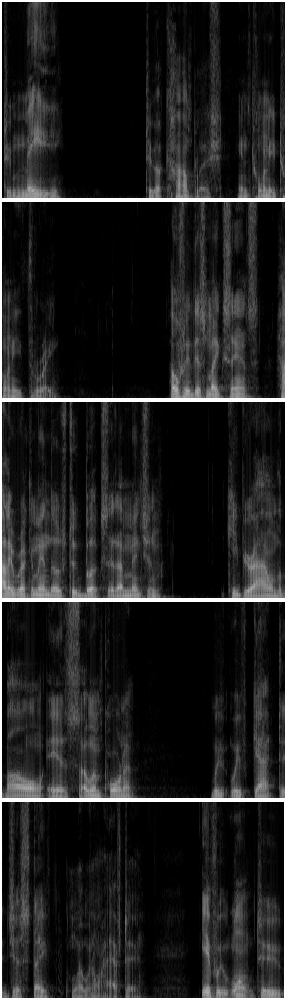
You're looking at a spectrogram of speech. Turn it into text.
to me to accomplish in 2023. Hopefully, this makes sense. Highly recommend those two books that I mentioned. Keep your eye on the ball is so important. We've, we've got to just stay, well, we don't have to. If we want to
